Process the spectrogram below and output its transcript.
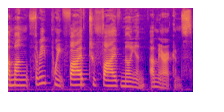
among 3.5 to 5 million Americans.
